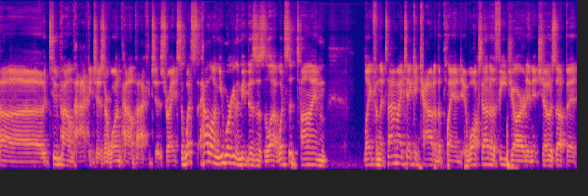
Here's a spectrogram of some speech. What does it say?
uh, two pound packages or one pound packages, right? So what's how long you work in the meat business a lot? What's the time like from the time I take a cow to the plant, it walks out of the feed yard and it shows up at,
